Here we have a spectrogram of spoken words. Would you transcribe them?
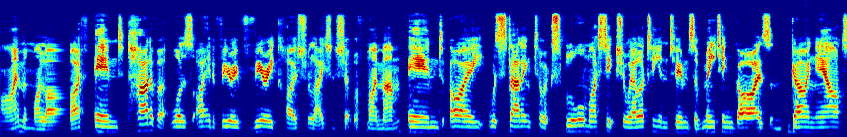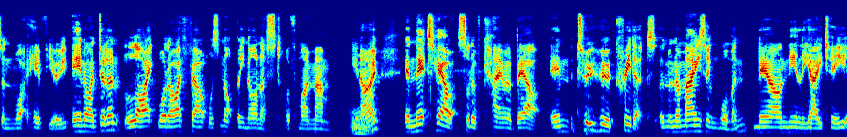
time in my life. And part of it was I had a very, very close relationship with my mum, and I was starting to explore my sexuality in terms of meeting guys and going out and what have you. And I didn't like what I felt was not being honest with my mum you know? And that's how it sort of came about. And to her credit an amazing woman now nearly 80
